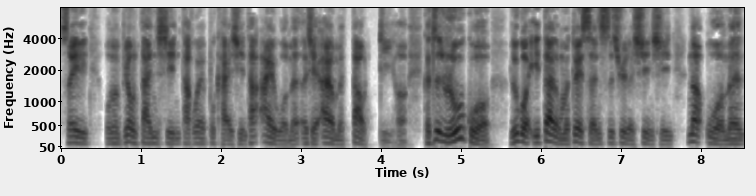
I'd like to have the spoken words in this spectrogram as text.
所以我们不用担心他会不开心，他爱我们，而且爱我们到底哈。可是如果如果一旦我们对神失去了信心，那我们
